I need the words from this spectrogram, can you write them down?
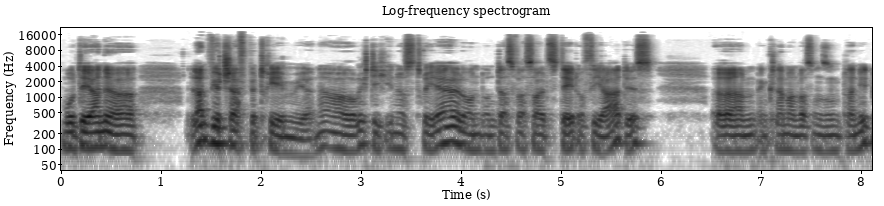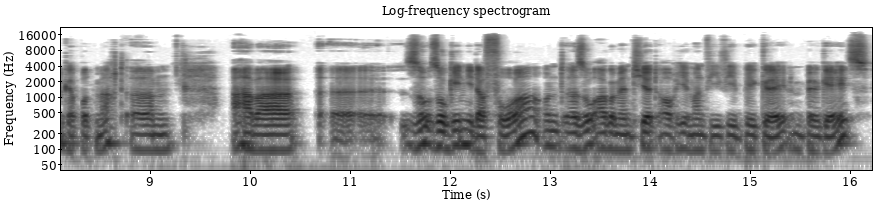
moderne Landwirtschaft betrieben wird. Ne? Also richtig industriell und, und das, was halt State of the Art ist. Ähm, in Klammern, was unseren Planeten kaputt macht. Aber äh, so, so gehen die davor und äh, so argumentiert auch jemand wie, wie Bill, Bill Gates.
